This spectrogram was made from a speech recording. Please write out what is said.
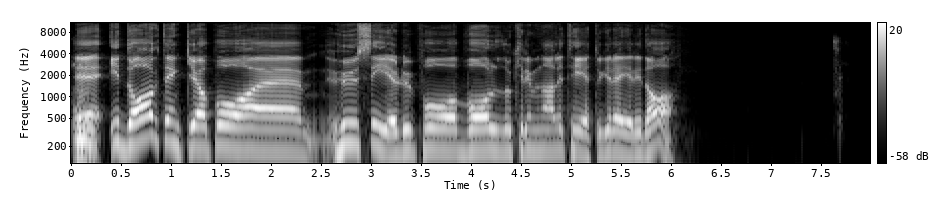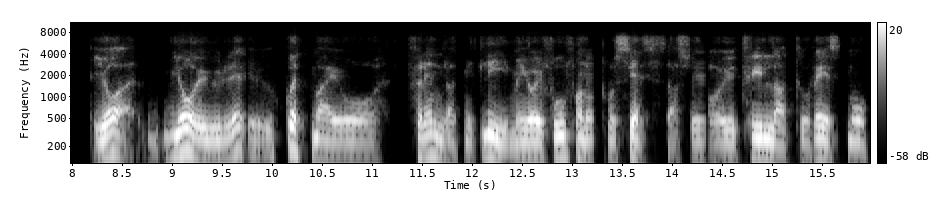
Mm. Eh, idag tänker jag på, eh, hur ser du på våld och kriminalitet och grejer idag? Jag, jag har ju skött mig och förändrat mitt liv men jag är fortfarande i process. Alltså jag har ju trillat och rest mig upp.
